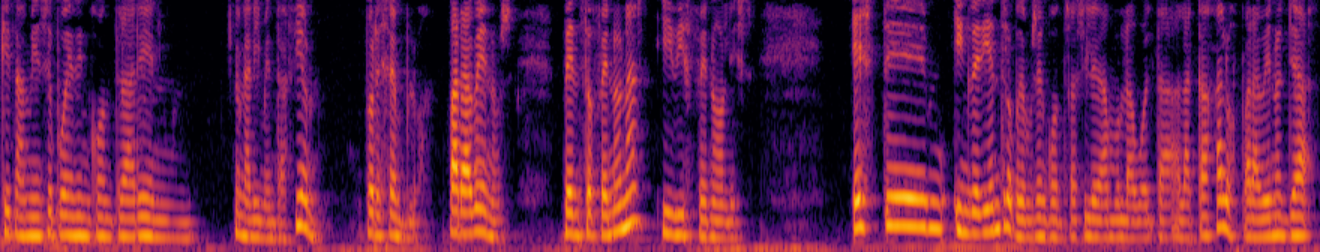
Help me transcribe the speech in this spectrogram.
que también se pueden encontrar en, en alimentación. Por ejemplo, parabenos, benzofenonas y bifenoles. Este ingrediente lo podemos encontrar si le damos la vuelta a la caja. Los parabenos ya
